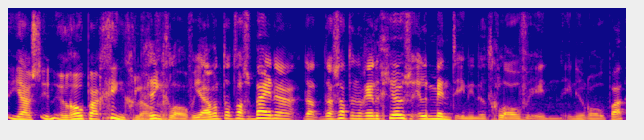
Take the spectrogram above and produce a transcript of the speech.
juist in Europa ging geloven. Ging geloven, ja, want dat was bijna. Dat, daar zat een religieus element in, in het geloven in, in Europa.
